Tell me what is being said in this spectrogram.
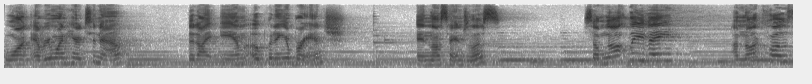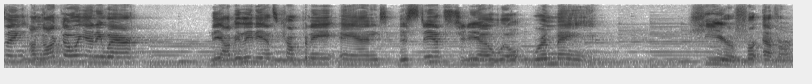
want everyone here to know that I am opening a branch in Los Angeles. So I'm not leaving, I'm not closing, I'm not going anywhere. The Abby Lee Dance Company and this dance studio will remain here forever.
